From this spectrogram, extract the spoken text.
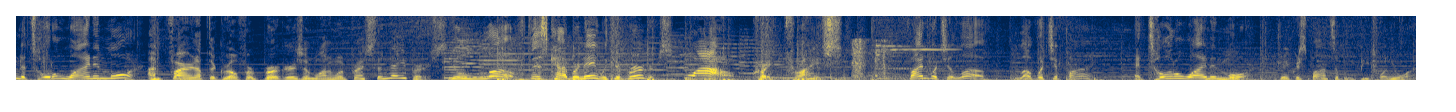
Welcome to Total Wine and More. I'm firing up the grill for burgers and want to impress the neighbors. You'll love this Cabernet with your burgers. Wow, great price. Find what you love, love what you find. At Total Wine and More. Drink responsibly, B21.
